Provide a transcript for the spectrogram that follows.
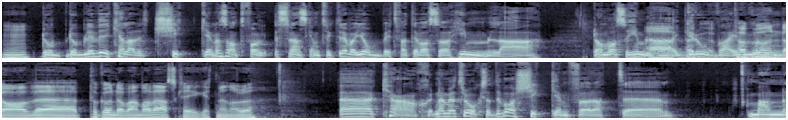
Mm. Då, då blev vi kallade chicken och sånt. Folk, svenskarna tyckte det var jobbigt för att det var så himla... De var så himla uh, grova på, på grund av, uh, på grund av andra världskriget menar du? Uh, kanske. Nej, men jag tror också att det var chicken för att uh, man,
